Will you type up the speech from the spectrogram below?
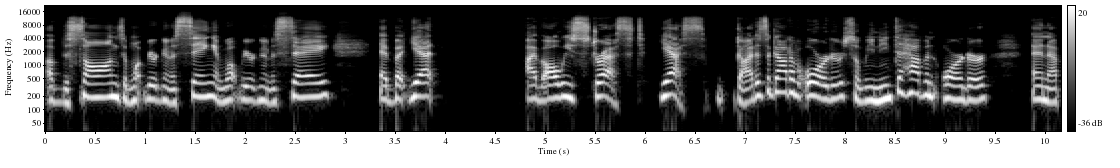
of the songs and what we were going to sing and what we were going to say. eh, But yet, I've always stressed, yes, God is a God of order, so we need to have an order and a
